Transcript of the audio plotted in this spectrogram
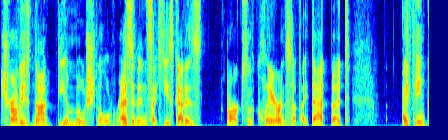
Charlie's not the emotional resonance. Like he's got his arcs with Claire and stuff like that. But I think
